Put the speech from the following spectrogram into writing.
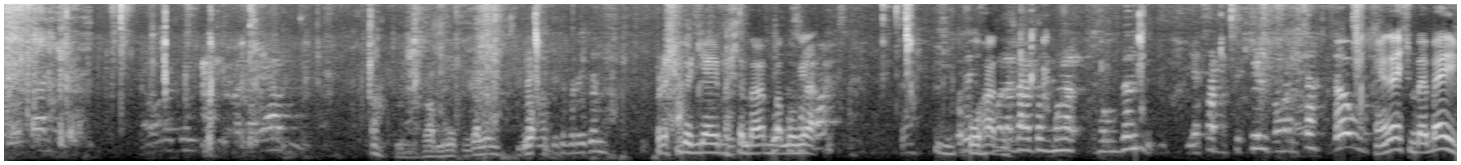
fresh. Fresh. Bumalik galing. Fresh good guys, basta ba- bago ya. Kuhag. Wala na itong mga surdan. Yapan, sikil, parang ta. Daw. Guys, bye bye.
